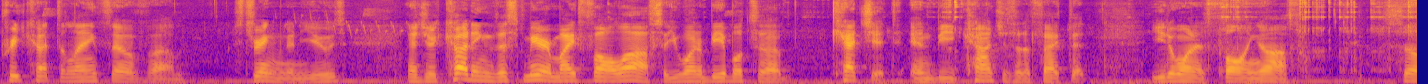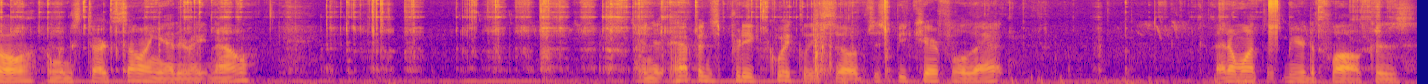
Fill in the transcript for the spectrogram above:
pre-cut the length of um, string I'm gonna use. As you're cutting, this mirror might fall off, so you wanna be able to catch it and be conscious of the fact that you don't want it falling off. So I'm gonna start sawing at it right now. And it happens pretty quickly, so just be careful of that. I don't want this mirror to fall because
